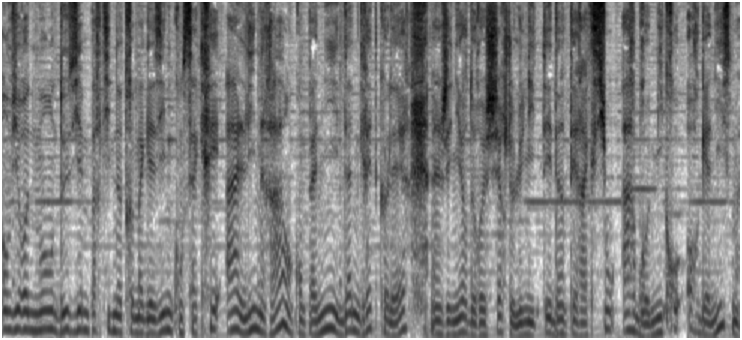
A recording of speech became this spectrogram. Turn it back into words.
Environnement, deuxième partie de notre magazine consacrée à l'INRA en compagnie d'Anne-Grete Koller, ingénieure de recherche de l'unité d'interaction arbre-micro-organisme.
